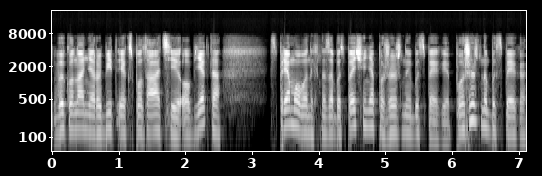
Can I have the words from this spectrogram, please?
виконання робіт і експлуатації об'єкта, спрямованих на забезпечення пожежної безпеки. Пожежна безпека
